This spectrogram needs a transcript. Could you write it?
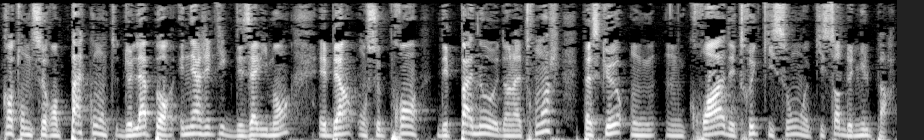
quand on ne se rend pas compte de l'apport énergétique des aliments, eh bien, on se prend des panneaux dans la tronche parce que on, croit des trucs qui sont qui sortent de nulle part.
